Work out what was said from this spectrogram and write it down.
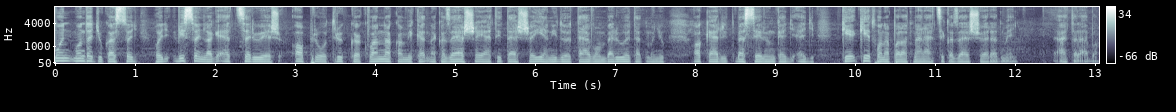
mondhatjuk azt, hogy, hogy viszonylag egyszerű és apró trükkök vannak, amiknek az elsajátítása ilyen időtávon belül, tehát mondjuk akár itt beszélünk egy, egy két hónap alatt már látszik az első eredmény általában.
